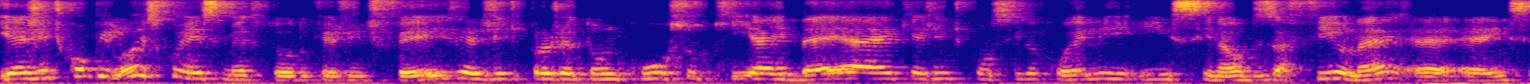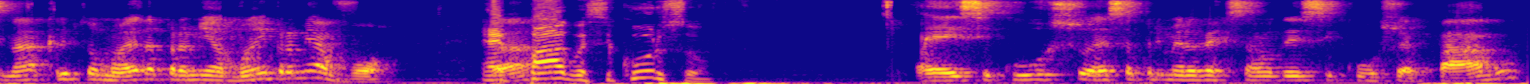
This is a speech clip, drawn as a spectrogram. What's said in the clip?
E a gente compilou esse conhecimento todo que a gente fez e a gente projetou um curso que a ideia é que a gente consiga com ele ensinar o desafio, né? É, é ensinar a criptomoeda para minha mãe e para minha avó. É tá? pago esse curso? É esse curso, essa primeira versão desse curso é pago.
